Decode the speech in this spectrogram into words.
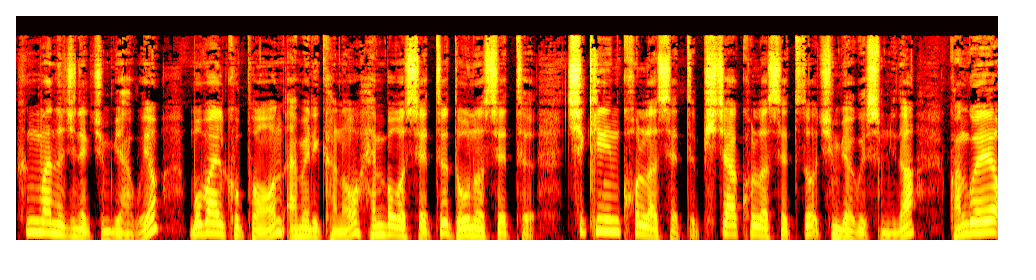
흑마늘 진액 준비하고요. 모바일 쿠폰, 아메리카노, 햄버거 세트, 도넛 세트, 치킨 콜라 세트, 피자 콜라 세트도 준비하고 있습니다. 광고예요.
